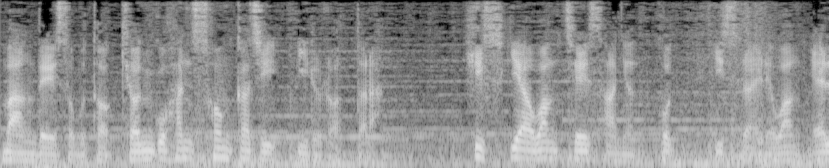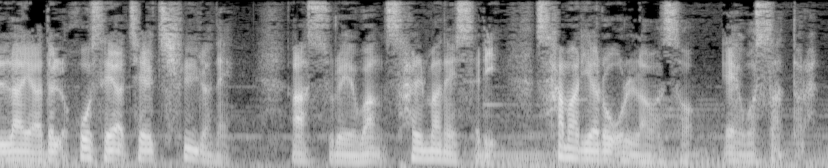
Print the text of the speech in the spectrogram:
망대에서부터 견고한 성까지 이르렀더라. 히스기야 왕 제4년 곧 이스라엘의 왕 엘라의 아들 호세아 제7년에 아수르의 왕 살마네셀이 사마리아로 올라와서 애워쌌더라.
